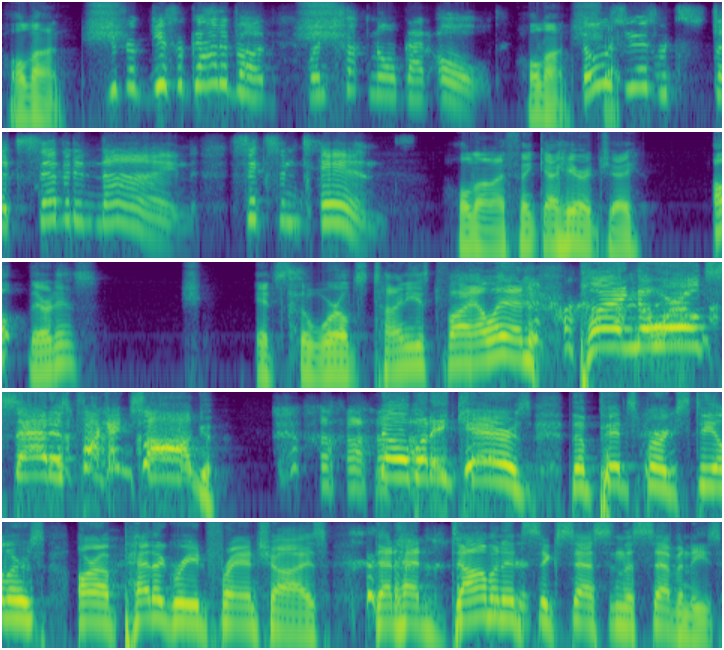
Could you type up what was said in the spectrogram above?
Hold on. You, you forgot about when Shh. Chuck Noll got old. Hold on. Those Shh. years were like seven and nine, six and tens. Hold on. I think I hear it, Jay. Oh, there it is. It's the world's tiniest violin playing the world's saddest fucking song. Nobody cares. The Pittsburgh Steelers are a pedigreed franchise that had dominant success in the 70s.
